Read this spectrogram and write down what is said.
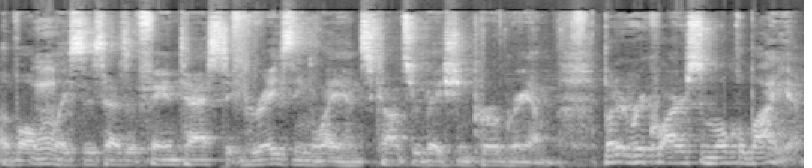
of all yeah. places, has a fantastic grazing lands conservation program, but it requires some local buy-in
